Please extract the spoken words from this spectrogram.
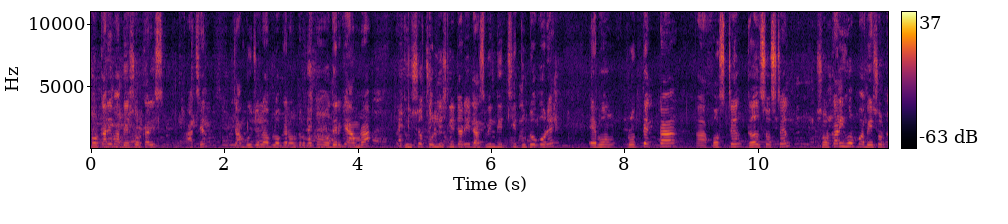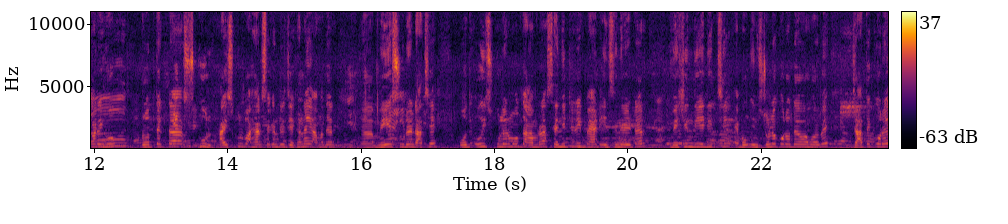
সরকারি বা বেসরকারি আছেন জাম্বুজলা ব্লকের অন্তর্গত, ওদেরকে আমরা দুশো চল্লিশ লিটারই ডাস্টবিন দিচ্ছি দুটো করে এবং প্রত্যেকটা হোস্টেল, গার্লস হস্টেল, সরকারি হোক বা বেসরকারি হোক, প্রত্যেকটা স্কুল, হাই স্কুল বা হায়ার সেকেন্ডারি যেখানেই আমাদের মেয়ে, স্টুডেন্ট আছে ওই স্কুলের মধ্যে আমরা স্যানিটারি প্যাড ইনসিনারেটর মেশিন দিয়ে দিচ্ছি এবং ইনস্টলও করে দেওয়া হবে যাতে করে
